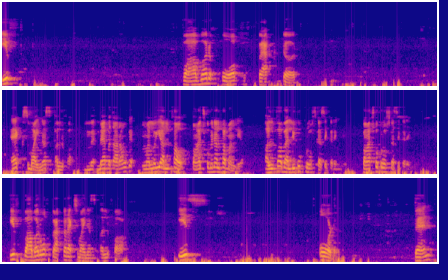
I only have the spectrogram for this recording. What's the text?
if power of factor x minus alpha मैं बता रहा हूँ कि मान लो ये अल्फ़ा पाँच को मैंने अल्फ़ा मान लिया। अल्फ़ा वैल्यू को क्रॉस कैसे करेंगे? पाँच को क्रॉस कैसे करेंगे? If power of factor x minus alpha is odd then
